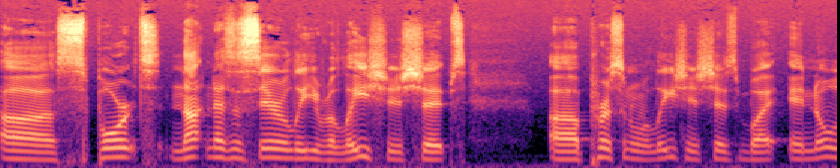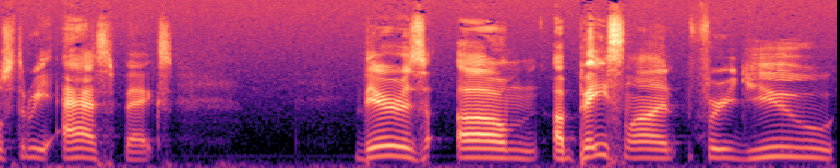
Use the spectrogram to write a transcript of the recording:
uh, sports, not necessarily relationships, uh, personal relationships, but in those three aspects, there's um, a baseline for you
